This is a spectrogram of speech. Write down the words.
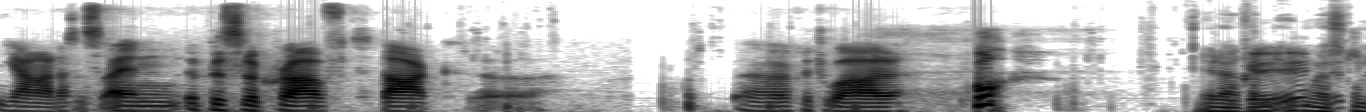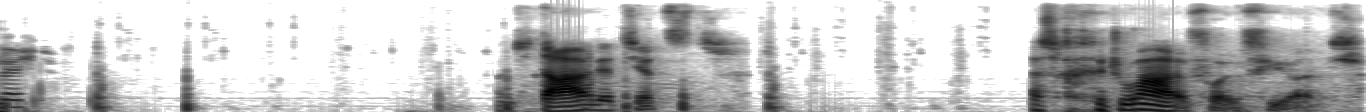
Ja, das ist ein Abyssal Craft Dark äh, äh, Ritual. Huch! Ja, da rennt irgendwas rum. schlecht. Und da wird jetzt das Ritual vollführt.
